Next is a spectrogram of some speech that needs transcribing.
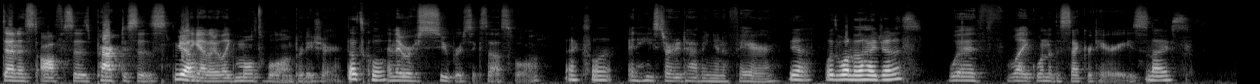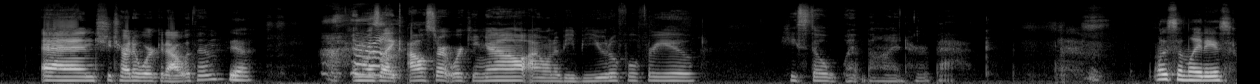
dentist offices, practices Yeah. together, like multiple, I'm pretty sure. That's cool. And they were super successful. Excellent. and he started having an affair Yeah. With one of the hygienists? with like one of the secretaries. Nice. And she tried to work it out with him Yeah. and was like, I'll start working out. I want to be beautiful for you. He still went behind her back. Listen, ladies,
